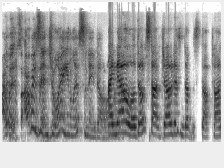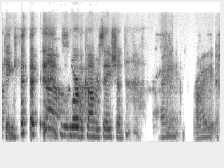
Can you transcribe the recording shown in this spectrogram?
I was I was enjoying listening to. I know. Well, don't stop. Joe doesn't stop talking. this is more of a conversation. Right right?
